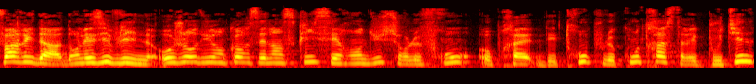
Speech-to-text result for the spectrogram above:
Farida, dans les Yvelines, aujourd'hui encore, Zelensky s'est rendu sur le front auprès des troupes. Le contraste avec Poutine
